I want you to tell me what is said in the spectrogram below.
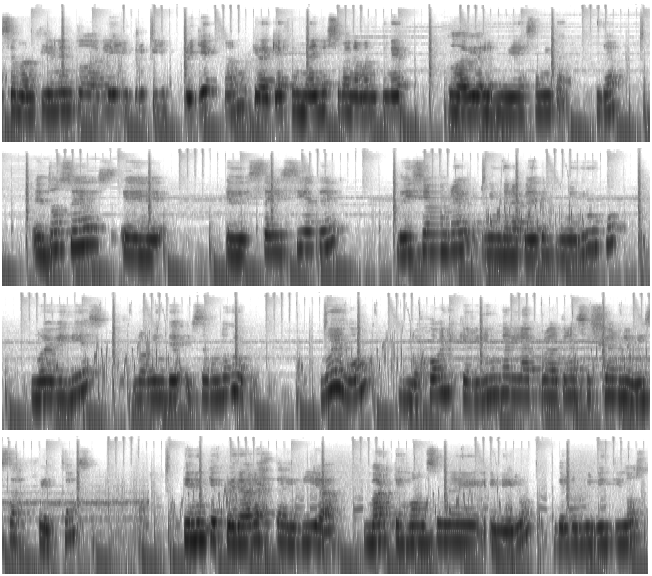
se mantienen todavía, yo creo que ellos proyectan que de aquí a fin de año se van a mantener todavía las medidas sanitarias, ¿ya? Entonces, el 6-7 de diciembre rinde la PDT el primer grupo, 9 y 10 lo rinde el segundo grupo. Luego, los jóvenes que rindan la prueba de transición en esas fechas tienen que esperar hasta el día martes 11 de enero del 2022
